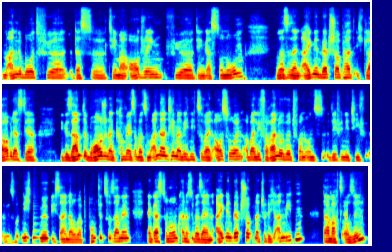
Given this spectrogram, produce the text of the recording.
im Angebot für das äh, Thema Ordering für den Gastronomen sodass er seinen eigenen Webshop hat. Ich glaube, dass der, die gesamte Branche, da kommen wir jetzt aber zum anderen Thema, will ich nicht zu weit ausholen, aber Lieferando wird von uns definitiv, es wird nicht möglich sein, darüber Punkte zu sammeln. Der Gastronom kann das über seinen eigenen Webshop natürlich anbieten. Da macht es auch Sinn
